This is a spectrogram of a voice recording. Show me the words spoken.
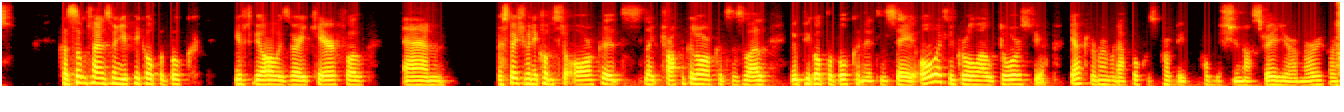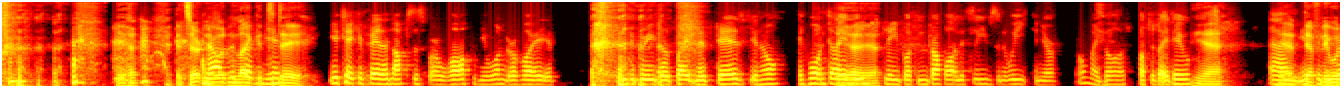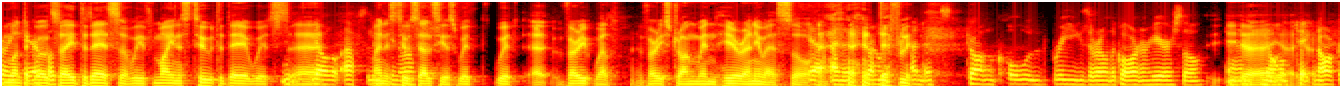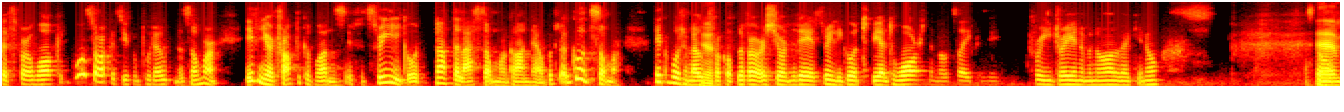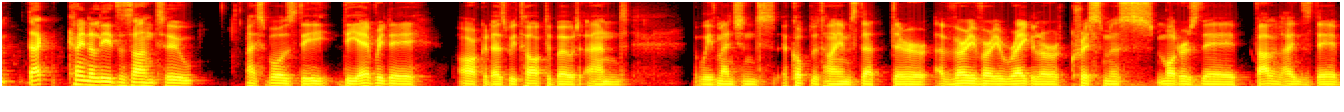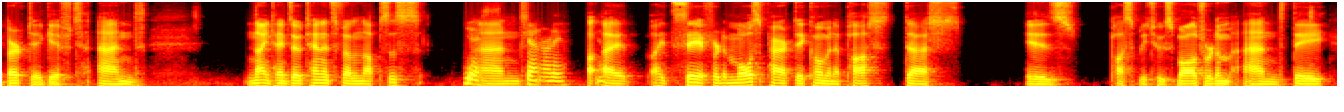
Because sometimes when you pick up a book, you have to be always very careful. Um, especially when it comes to orchids, like tropical orchids as well. You pick up a book and it'll say, "Oh, it'll grow outdoors for you." You have to remember that book was probably published in Australia or America or something. Yeah, it certainly And all of a wouldn't like it you- today. you take a phalaenopsis for a walk and you wonder why it's two degrees outside and it's dead. You know, it won't die Yeah, yeah. immediately, but it'll drop all its leaves in a week, and you're, "Oh my god, what did I do?" Yeah, Um, yeah you have to definitely wouldn't want to go outside today. So we've minus two today with uh, no, absolutely minus two not. Celsius with with a very well a very strong wind here anyway. So Yeah, and a strong, definitely and a strong cold breeze around the corner here. So, um, Yeah, know, yeah, taking orchids for a walk. Most orchids you can put out in the summer, even your tropical ones, if it's really good. Not the last summer gone now, but a good summer. You can put them out Yeah. for a couple of hours during the day. It's really good to be able to water them outside because you free drain them and all, like you know. So, Um, that kind of leads us on to, I suppose, the the everyday orchid as we talked about, and we've mentioned a couple of times that they're a very very regular Christmas, Mother's Day, Valentine's Day, birthday gift, and nine times out of ten it's phalaenopsis. yes, and generally. I I'd say for the most part they come in a pot that is possibly too small for them, and they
